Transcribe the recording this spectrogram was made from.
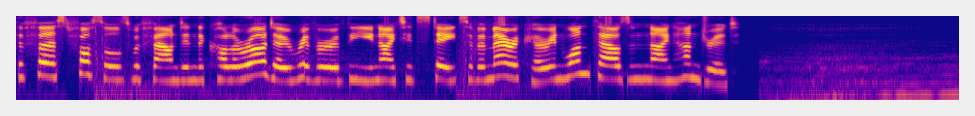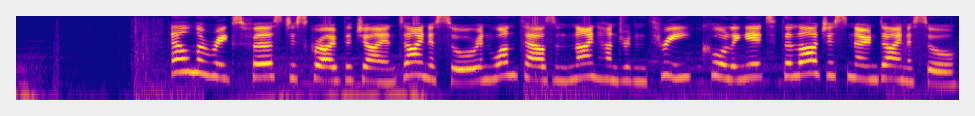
The first fossils were found in the Colorado River of the United States of America in 1900. Elmer Riggs first described the giant dinosaur in 1903, calling it the largest known dinosaur.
